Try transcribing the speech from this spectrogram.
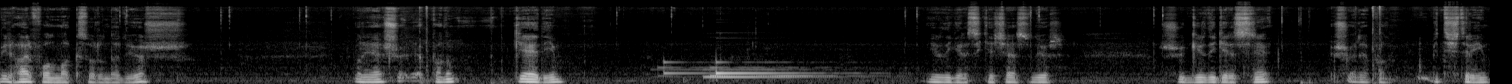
Bir harf olmak zorunda diyor. Buraya şöyle yapalım. G diyeyim. Girdi gerisi geçersiz diyor. Şu girdi gerisini şöyle yapalım. Bitiştireyim.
